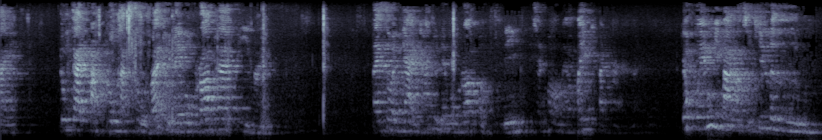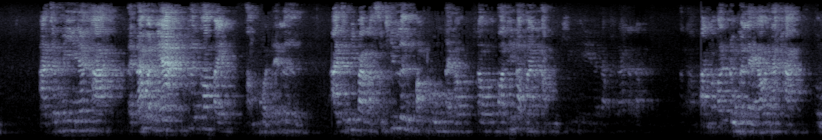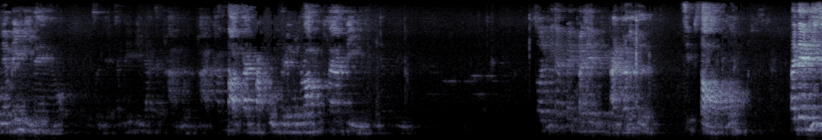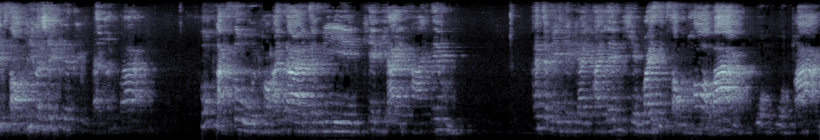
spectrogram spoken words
ดูการปรับปรุงหลักสูตรว่าอยู่ในวงรอบ5ปีไหม แต่ส่วนใหญ่ถ้าอยู่ในวงรอบหมดตรงนี้ที่ฉันมองแล้วไม่มีปัญหา ยกเว้นมีบางหลักสูตรที่ลืม อาจจะมีนะคะ แต่ณวันนี้ท่านก็ไปสำรวจได้เลย อาจจะมีบางหลักสูตรที่ลืมปรับปรุงแต่เราเราตอนที่เรามาทำ QA ระดับคณะระดับสถาบันเราก็ดูกันแล้วนะคะ ตรงนี้ไม่มีแล้ว ส่วนใหญ่จะไม่มีแล้วจะผ่านหมผ่านขั้นตอนการปรับปรุงในวงรอบ5ปีส่วนที่จะเป็นประเด็นอีกอันก็คือ 12 ประเด็นที่ 12 ที่เราใช้ปริญญาตรีอีกอันก็คือว่า ทุกหลักสูตรของอาจารย์จะมี KPI ท้ายเล่มท่านจะมี KPI ท้ายเล่มเขียนไว้ 12 ข้อบ้าง บวกบวกบ้าง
